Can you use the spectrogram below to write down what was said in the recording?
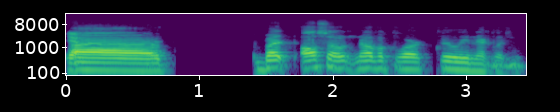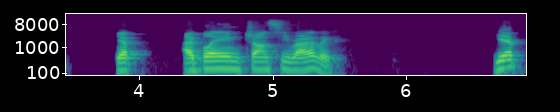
Yeah. Uh, but also Nova Corps clearly negligent. Yep. I blame John C. Reilly. Yep.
